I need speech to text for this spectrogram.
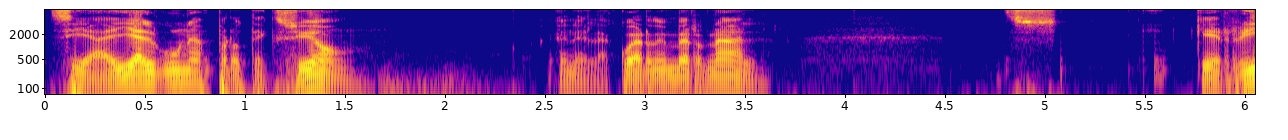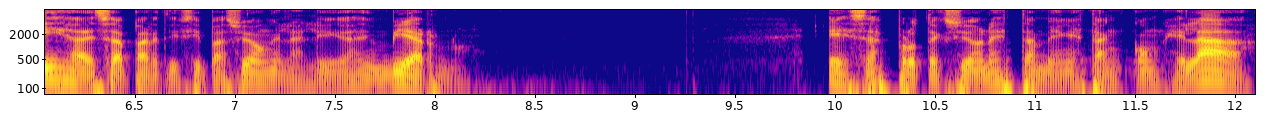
si hay alguna protección en el acuerdo invernal que rija esa participación en las ligas de invierno, esas protecciones también están congeladas.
